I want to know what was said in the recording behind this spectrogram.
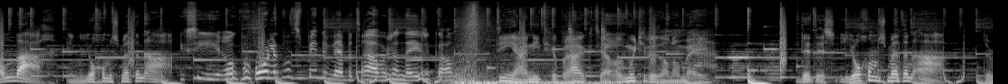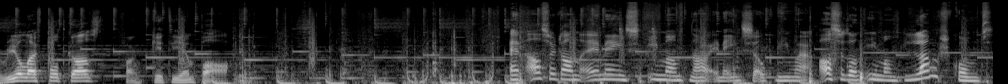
Vandaag in Jochems met een A. Ik zie hier ook behoorlijk wat spinnenwebben trouwens aan deze kant. Tien jaar niet gebruikt, ja, wat moet je er dan nog mee? Dit is Jochems met een A, de real life podcast van Kitty en Paul. En als er dan ineens iemand, nou ineens ook niet, maar als er dan iemand langskomt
